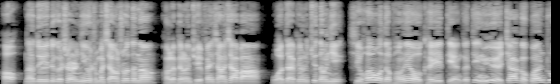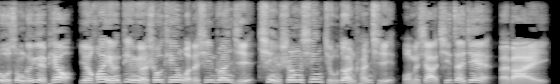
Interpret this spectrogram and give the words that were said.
好，那对于这个事儿，你有什么想说的呢？快来评论区分享一下吧，我在评论区等你。喜欢我的朋友可以点个订阅，加个关注，送个月票，也欢迎订阅收听我的新专辑《庆生新九段传奇》。我们下期再见，拜拜。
